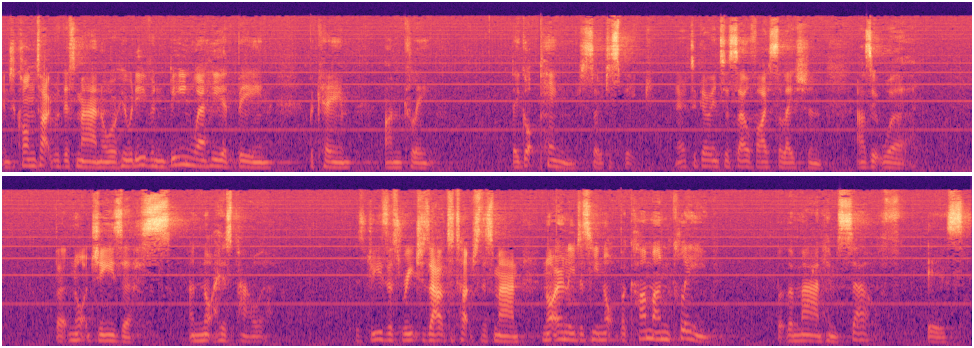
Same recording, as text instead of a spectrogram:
into contact with this man or who had even been where he had been became unclean. They got pinged, so to speak, you know, to go into self isolation, as it were. But not Jesus and not his power. As Jesus reaches out to touch this man, not only does he not become unclean, but the man himself is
